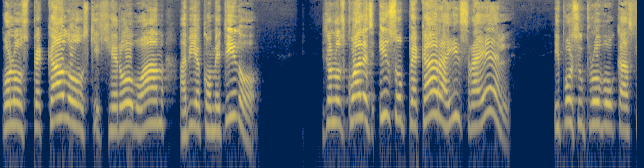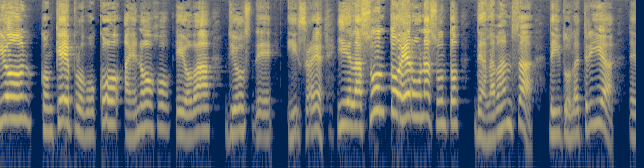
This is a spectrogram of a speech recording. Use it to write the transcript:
Por los pecados que Jeroboam había cometido y con los cuales hizo pecar a Israel y por su provocación con que provocó a enojo Jehová, Dios de Israel. Y el asunto era un asunto de alabanza, de idolatría, de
